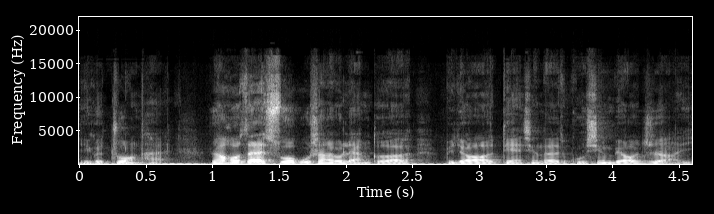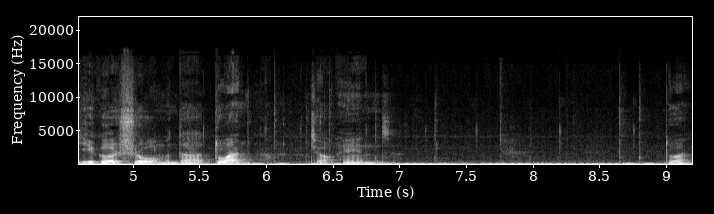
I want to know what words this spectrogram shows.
一个状态。然后在锁骨上有两个比较典型的骨性标志啊，一个是我们的端，叫 end 端，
